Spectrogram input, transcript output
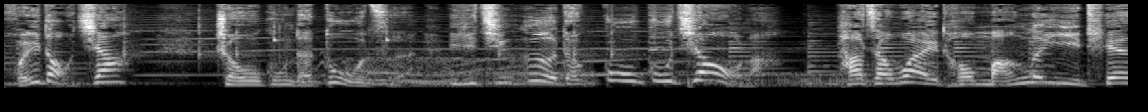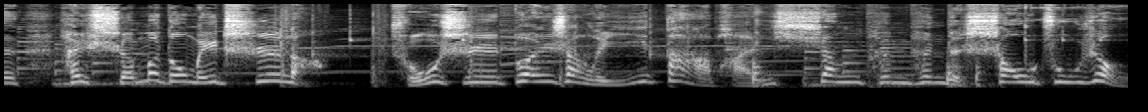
回到家，周公的肚子已经饿得咕咕叫了。他在外头忙了一天，还什么都没吃呢。厨师端上了一大盘香喷喷的烧猪肉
